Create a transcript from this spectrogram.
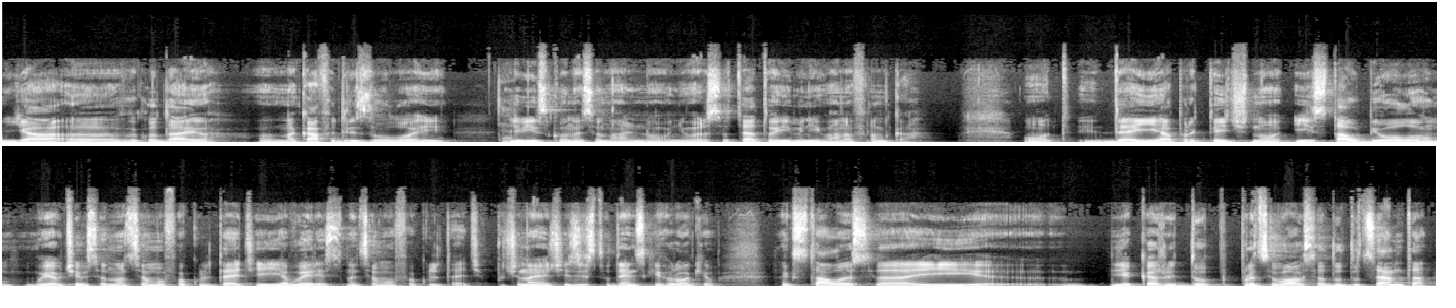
я е, викладаю на кафедрі зоології так. Львівського національного університету імені Івана Франка. От, Де я практично і став біологом, бо я вчився на цьому факультеті, і я виріс на цьому факультеті. Починаючи зі студентських років, так сталося. І, як кажуть, допрацювався до доцента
